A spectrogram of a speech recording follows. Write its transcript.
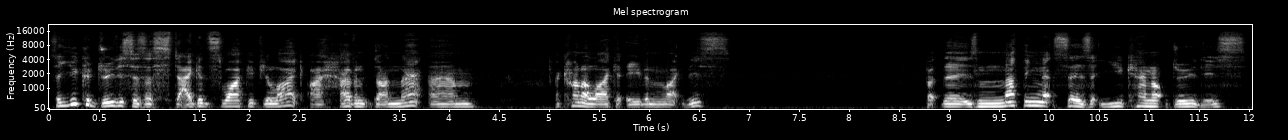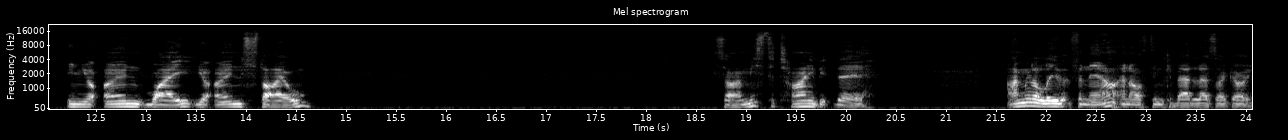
So you could do this as a staggered swipe if you like. I haven't done that. Um, I kind of like it even like this. But there is nothing that says that you cannot do this in your own way, your own style. So I missed a tiny bit there. I'm going to leave it for now and I'll think about it as I go.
